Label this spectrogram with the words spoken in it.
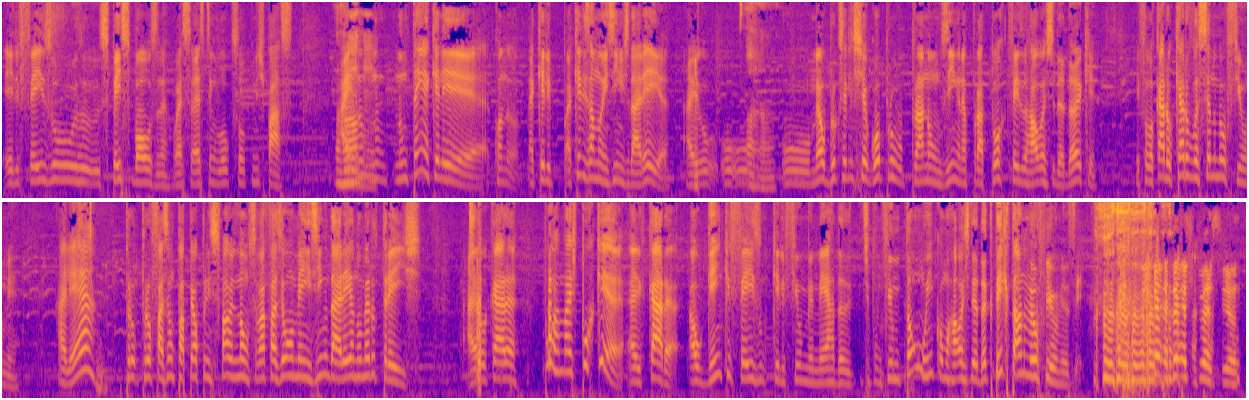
ele fez o Spaceballs, né? O SOS tem um louco solto no espaço. Aí Aham. não, não, não tem aquele. Quando, aquele. Aqueles anõezinhos da areia. Aí o, o, o- Aham. o Mel Brooks ele chegou pro, pro anãozinho, né? Pro ator que fez o Howard the Duck. E falou, cara, eu quero você no meu filme. Aí ele, é? Pra, eu- pra eu fazer um papel principal? Ele, não, você vai fazer o Homenzinho da Areia número 3. Aí o cara, pô, mas por quê? Aí cara, alguém que fez um- aquele filme merda, tipo, um filme tão ruim como Howard the Duck tem que estar no meu filme, assim. Tipo assim,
